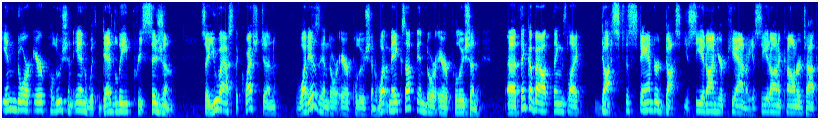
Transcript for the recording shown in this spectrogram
indoor air pollution in with deadly precision. So you ask the question what is indoor air pollution? What makes up indoor air pollution? Uh, think about things like dust, just standard dust. You see it on your piano, you see it on a countertop,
